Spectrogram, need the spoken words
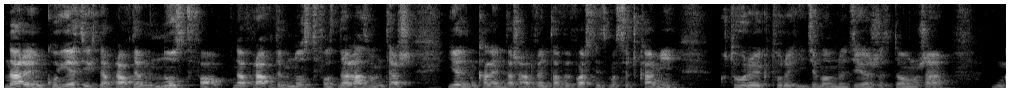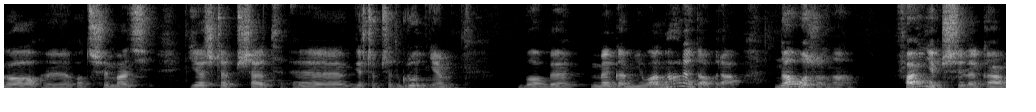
na rynku jest ich naprawdę mnóstwo, naprawdę mnóstwo. Znalazłem też jeden kalendarz adwentowy właśnie z maseczkami, który, który idzie, mam nadzieję, że zdążę go y, otrzymać jeszcze przed, y, jeszcze przed grudniem, byłoby mega miło, no ale dobra, nałożona, fajnie przylega.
